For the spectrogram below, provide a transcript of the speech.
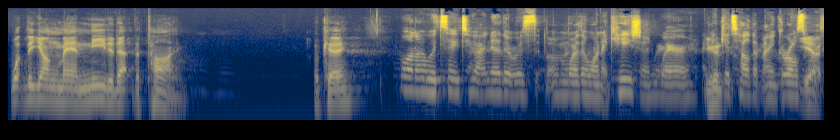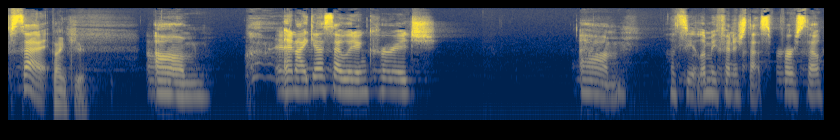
what the young man needed at the time. Okay? Well, and I would say too, I know there was more than one occasion where You're- could tell that my girls were upset. Thank you. And I guess I would encourage, um, let's see, let me finish that first though.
